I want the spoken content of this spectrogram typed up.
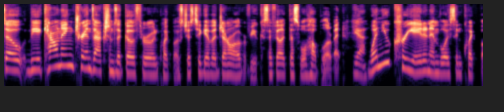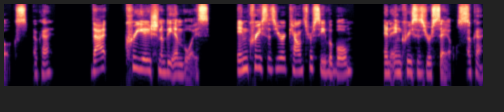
So the accounting transactions that go through in QuickBooks just to give a general overview because I feel like this will help a little bit. Yeah. When you create an invoice in QuickBooks, Okay. that creation of the invoice increases your accounts receivable and increases your sales. Okay.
